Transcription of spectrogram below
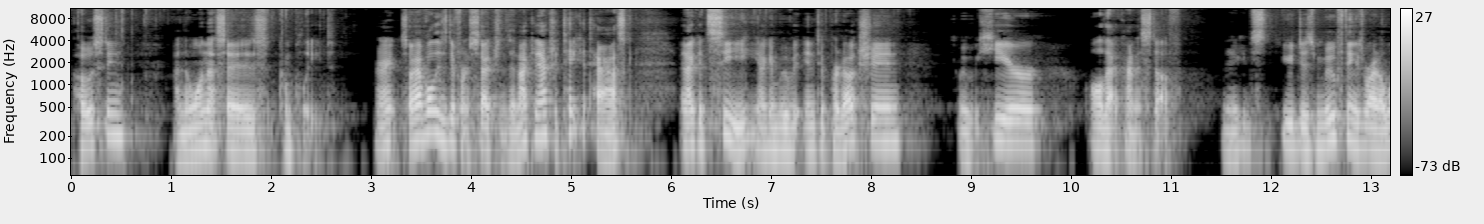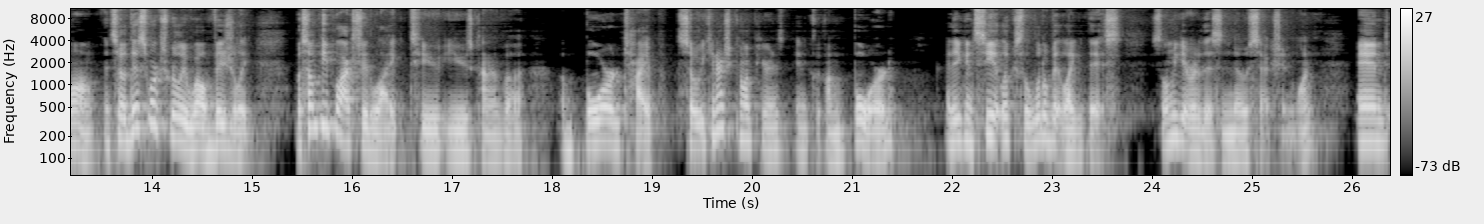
posting, and the one that says complete right? So I have all these different sections, and I can actually take a task, and I could see, I can move it into production, move it here, all that kind of stuff. You, just, you just move things right along. And so this works really well visually. But some people actually like to use kind of a, a board type. So you can actually come up here and, and click on board, and you can see it looks a little bit like this. So let me get rid of this no section one. And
